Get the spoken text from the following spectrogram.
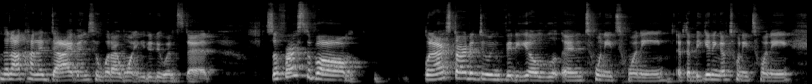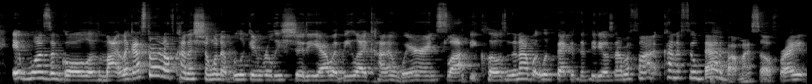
Then I'll kind of dive into what I want you to do instead. So, first of all, when I started doing video in 2020, at the beginning of 2020, it was a goal of mine. Like I started off kind of showing up looking really shitty. I would be like kind of wearing sloppy clothes. And then I would look back at the videos and I would find, kind of feel bad about myself, right?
